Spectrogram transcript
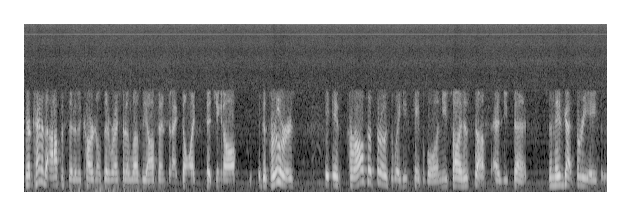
they're kind of the opposite of the Cardinals, that where I said I love the offense and I don't like the pitching at all. The Brewers, if Peralta throws the way he's capable, and you saw his stuff as you said, then they've got three aces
